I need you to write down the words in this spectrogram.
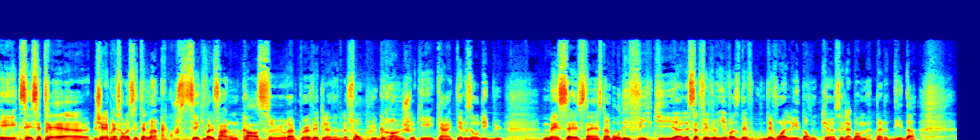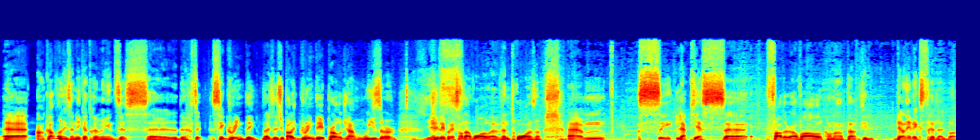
Et c'est très, euh, j'ai l'impression que c'est tellement acoustique, ils veulent faire une cassure un peu avec le, le son plus grunge là, qui est caractérisé au début. Mais c'est c'est un, un beau défi qui, euh, le 7 février, va se dévo- dévoiler. Donc, euh, c'est l'album Perdida. Euh, encore dans les années 90, euh, c'est- Green Day. Ben, J'ai parlé de Green Day, Pearl Jam, Weezer. J'ai l'impression d'avoir euh, 23 ans. Euh, c'est la pièce euh, Father of All qu'on entend, qui est le dernier extrait de l'album.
